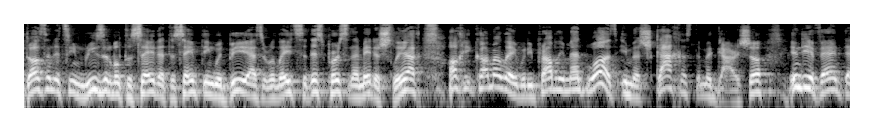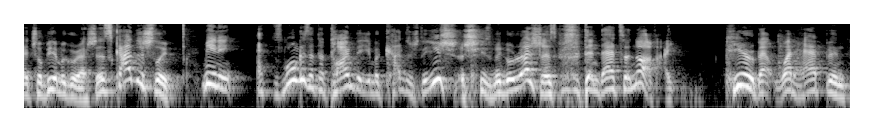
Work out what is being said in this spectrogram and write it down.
doesn't it seem reasonable to say that the same thing would be as it relates to this person that made a shliach? Hachi Kamar What he probably meant was imeshkachas in the event that she'll be a megaresha is kadishly. Meaning, as long as at the time that you mekadish the isha, she's megareshes, then that's enough. I care about what happened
